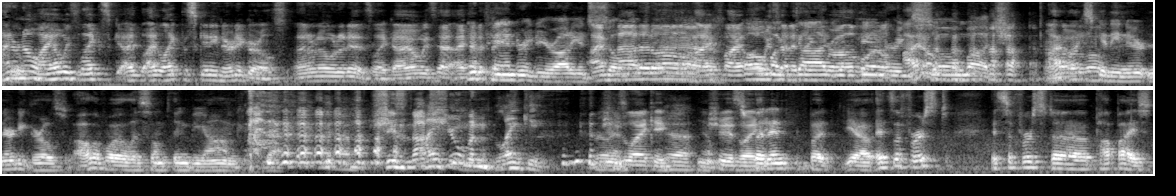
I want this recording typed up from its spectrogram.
I don't know. I always like I, I like the skinny nerdy girls. I don't know what it is. Like I always had. I had You're a thing. pandering to your audience. I'm so not much at all. right now. I, I oh always my had a God, thing for you're Olive Oyl. pandering so much. I like skinny ner- nerdy girls. Olive Oyl is something beyond. She's not Lanky, human. Lanky. Really. She's lanky. Yeah. you know. She is But lanky. in, but yeah, it's the first. It's the first uh, Popeye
